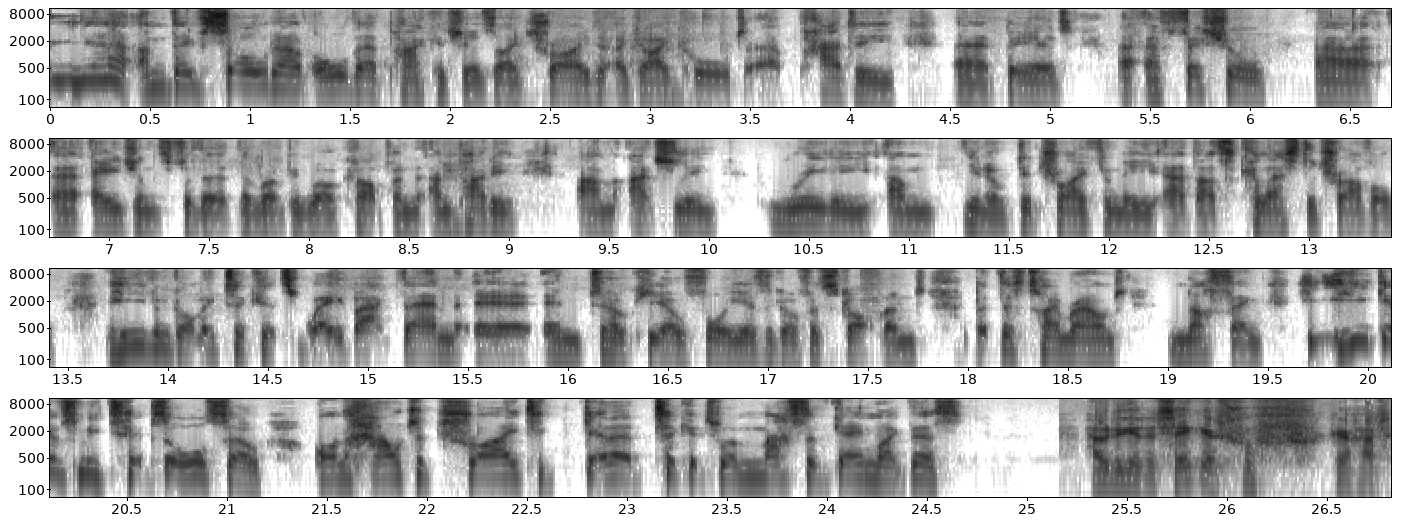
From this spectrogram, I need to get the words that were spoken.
Yeah, and they've sold out all their packages. I tried a guy called uh, Paddy uh, Beard, uh, official agents for the, the Rugby World Cup, and, and Paddy um, actually really, um, you know, did try for me. Uh, that's Calesta Travel. He even got me tickets way back then uh, in Tokyo four years ago for Scotland, but this time round, nothing. He, he gives me tips also on how to try to get a ticket to a massive game like this how to get a ticket? God,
